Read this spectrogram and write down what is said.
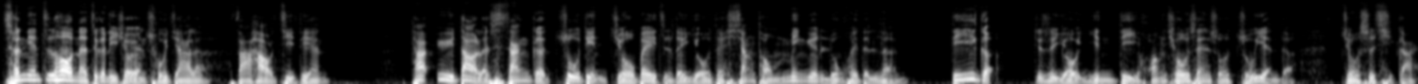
成年之后呢，这个李修缘出家了，法号祭颠。他遇到了三个注定九辈子都有着相同命运轮回的人。第一个就是由影帝黄秋生所主演的九世乞丐。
